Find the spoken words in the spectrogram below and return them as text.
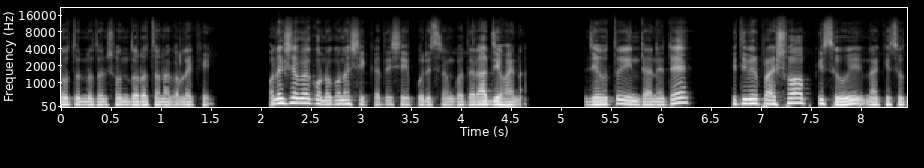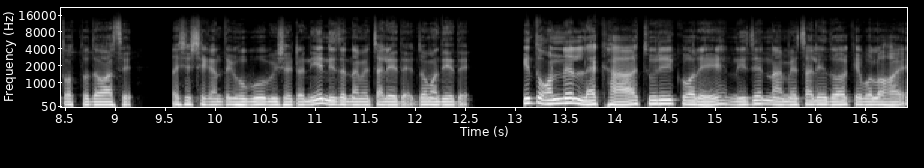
নতুন নতুন সুন্দর রচনা লেখে। অনেক সময় কোনো কোনো শিক্ষার্থী সেই পরিশ্রম করতে রাজি হয় না। যেহেতু ইন্টারনেটে পৃথিবীর প্রায় সব কিছুই না কিছু তথ্য দেওয়া আছে, তাই সে সেখান থেকে হুবহু বিষয়টা নিয়ে নিজের নামে চালিয়ে দেয়, জমা দিয়ে দেয়। কিন্তু অন্যের লেখা চুরি করে নিজের নামে চালিয়ে দেওয়াকে বলা হয়?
